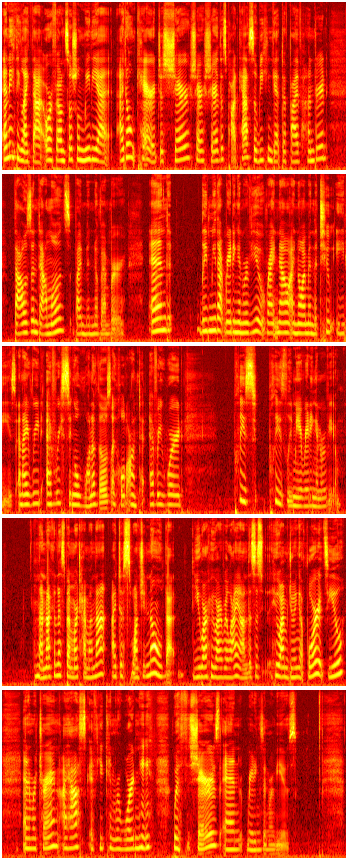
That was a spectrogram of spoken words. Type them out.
anything like that. Or if on social media, I don't care. Just share, share, share this podcast so we can get to 500,000 downloads by mid November. And leave me that rating and review. Right now, I know I'm in the 280s and I read every single one of those. I hold on to every word. Please please leave me a rating and review. And I'm not going to spend more time on that. I just want you to know that you are who I rely on. This is who I'm doing it for. It's you. And in return, I ask if you can reward me with shares and ratings and reviews.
